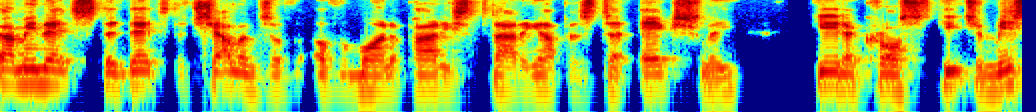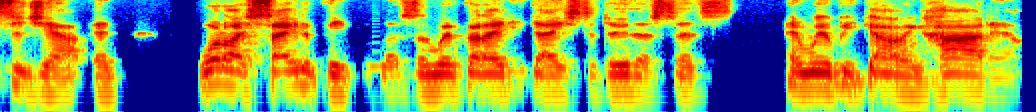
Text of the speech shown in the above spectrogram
I mean that's the that's the challenge of, of a minor party starting up is to actually get across, get your message out. And what I say to people is, and we've got 80 days to do this, is and we'll be going hard out,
